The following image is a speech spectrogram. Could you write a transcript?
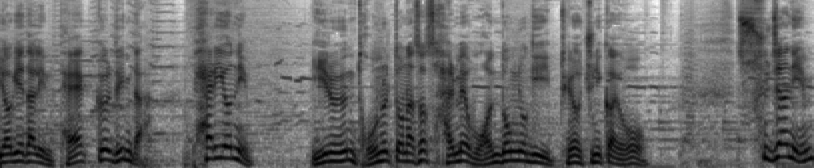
여기에 달린 댓글 드립니다. 페리오님, 일은 돈을 떠나서 삶의 원동력이 되어주니까요. 수자님,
